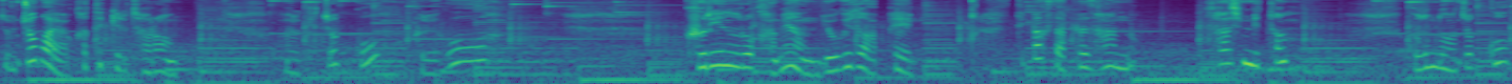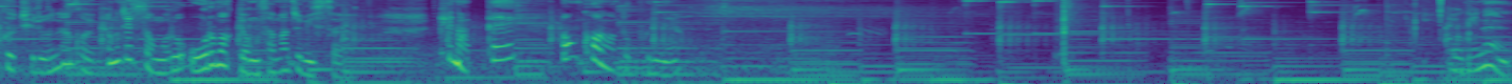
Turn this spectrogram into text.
좀 좁아요. 카트길처럼. 어, 이렇게 좁고, 그리고 그린으로 가면 여기서 앞에, 팁박스 앞에서 한 40m? 그 정도만 좁고, 그 뒤로는 거의 평지성으로 오르막 경사만 좀 있어요. 핀 앞에 벙커 하나 또 보이네요. 여기는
